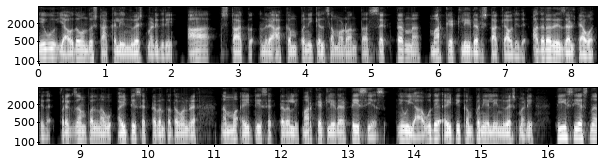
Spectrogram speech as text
ನೀವು ಯಾವುದೋ ಒಂದು ಸ್ಟಾಕ್ ಅಲ್ಲಿ ಇನ್ವೆಸ್ಟ್ ಮಾಡಿದಿರಿ, ಆ ಸ್ಟಾಕ್ ಅಂದ್ರೆ ಆ ಕಂಪನಿ ಕೆಲಸ ಮಾಡುವಂತ ಸೆಕ್ಟರ್ನ ಮಾರ್ಕೆಟ್ ಲೀಡರ್ ಸ್ಟಾಕ್ ಯಾವ್ದಿದೆ, ಅದರ ರಿಸಲ್ಟ್ ಯಾವತ್ತಿದೆ. ಫಾರ್ ಎಕ್ಸಾಂಪಲ್ ನಾವು ಐ ಟಿ ಸೆಕ್ಟರ್ ಅಂತ ತಗೊಂಡ್ರೆ, ನಮ್ಮ ಐ ಟಿ ಸೆಕ್ಟರ್ ಅಲ್ಲಿ market leader T C S ನೀವು ಯಾವುದೇ ಐ ಟಿ ಕಂಪನಿಯಲ್ಲಿ ಇನ್ವೆಸ್ಟ್ ಮಾಡಿ ಟಿ ಸಿ ಎಸ್ನ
